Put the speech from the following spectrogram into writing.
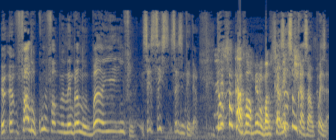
Eu, eu falo Kun lembrando Ban e, enfim. Vocês entenderam. Então, Eles são casal mesmo, basicamente. Casal são um casal, pois é.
